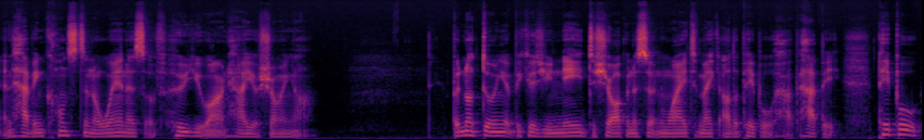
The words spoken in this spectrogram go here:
and having constant awareness of who you are and how you're showing up. But not doing it because you need to show up in a certain way to make other people happy. People,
